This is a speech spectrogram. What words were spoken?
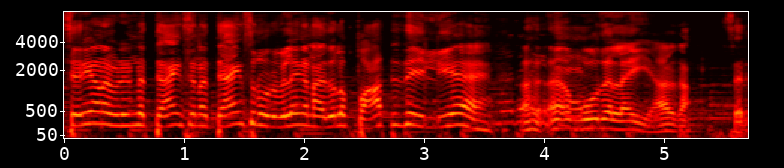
சரியான விடைன்னு தேங்க்ஸ்னா தேங்க்ஸ்னு ஒரு விலங்கு நான் இதெல்லாம் பார்த்ததே இல்லையே. முதலை அதுதான். சரி.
